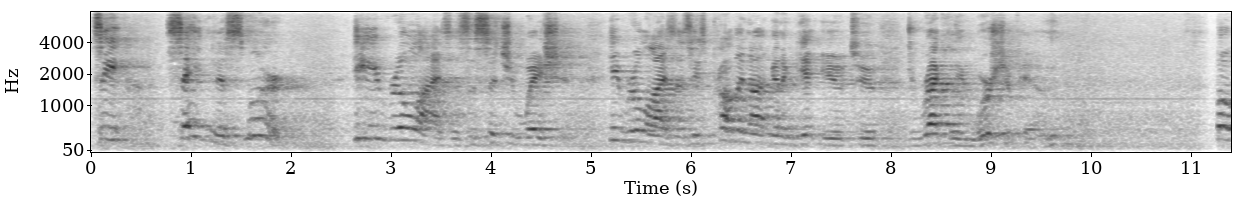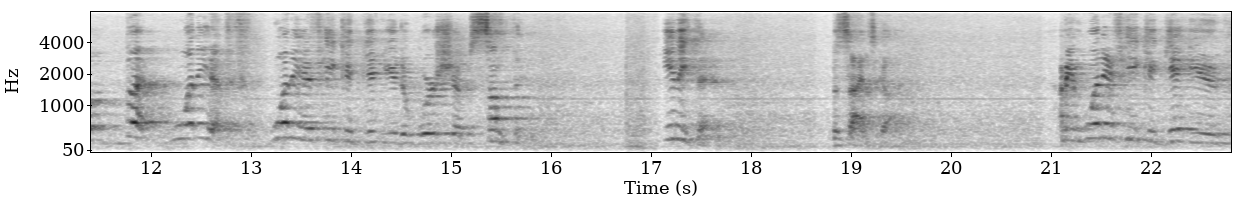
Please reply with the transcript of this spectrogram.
See, Satan is smart. He realizes the situation. He realizes he's probably not going to get you to directly worship him. But, but what if? What if he could get you to worship something? Anything besides God? I mean, what if he could get you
